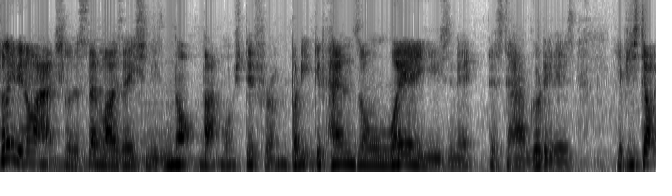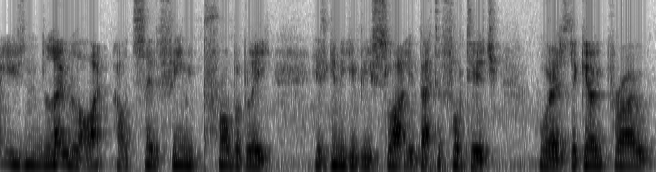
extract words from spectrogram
Believe it or not, actually, the stabilization is not that much different, but it depends on where you're using it as to how good it is. If you start using low light, I would say the Fimi probably is going to give you slightly better footage, whereas the GoPro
